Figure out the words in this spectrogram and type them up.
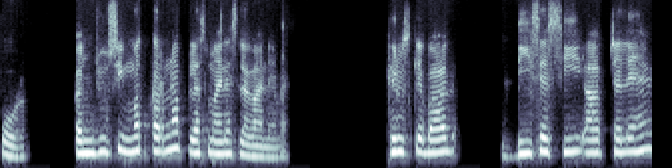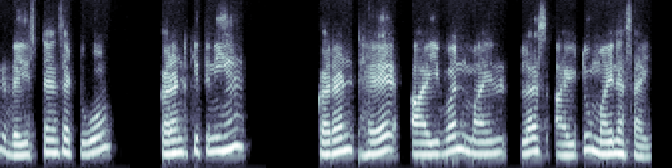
four कंजूसी मत करना प्लस माइनस लगाने में। फिर उसके बाद डी से सी आप चले हैं रेजिस्टेंस है टू ओम करंट कितनी है? करंट है I one minus plus I two minus I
